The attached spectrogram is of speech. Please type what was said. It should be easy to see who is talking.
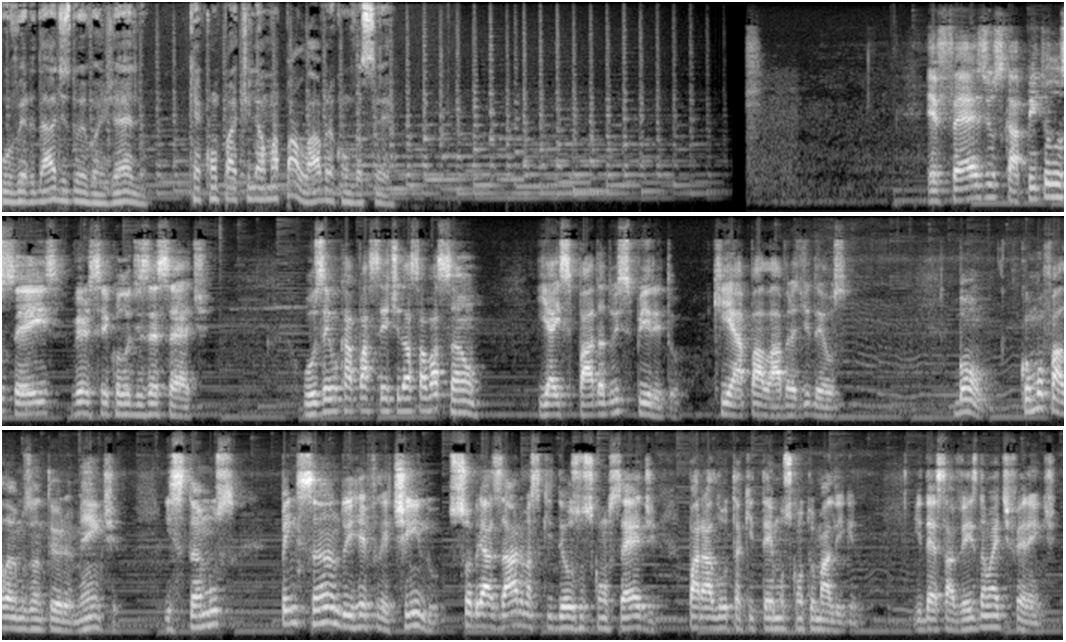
Speaker 1: O Verdades do Evangelho quer compartilhar uma palavra com você.
Speaker 2: Efésios capítulo 6, versículo 17. Usem o capacete da salvação e a espada do Espírito, que é a palavra de Deus. Bom, como falamos anteriormente, estamos pensando e refletindo sobre as armas que Deus nos concede para a luta que temos contra o maligno. E dessa vez não é diferente.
